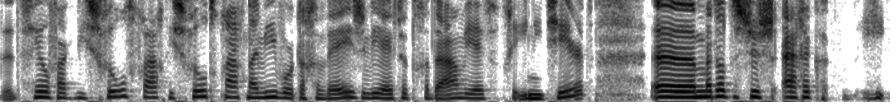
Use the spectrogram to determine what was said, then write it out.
het is heel vaak die schuldvraag. Die schuldvraag naar wie wordt er gewezen, wie heeft het gedaan, wie heeft het geïnitieerd. Eh, maar dat is dus eigenlijk hi-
